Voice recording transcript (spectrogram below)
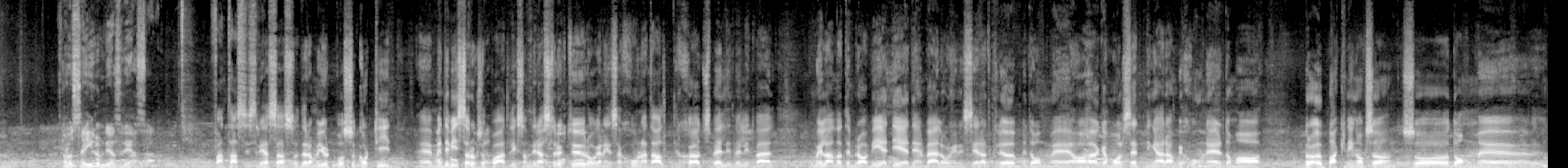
Ja. ja, vad säger du om deras resa? Fantastisk resa, alltså, det de har gjort på så kort tid. Eh, men det visar också på att liksom deras struktur och organisation, att allt sköts väldigt, väldigt väl. De har ju landat en bra VD, det är en välorganiserad klubb, de eh, har höga målsättningar, ambitioner, de har bra uppbackning också. Så de... Eh,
